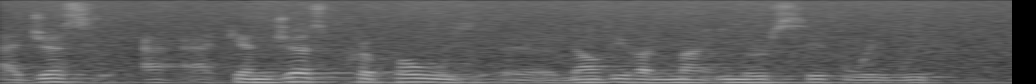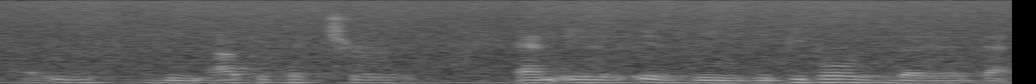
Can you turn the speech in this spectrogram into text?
I just I, I can just propose uh, an environment immersive with, with, uh, with the architecture and is, is the, the people the, that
